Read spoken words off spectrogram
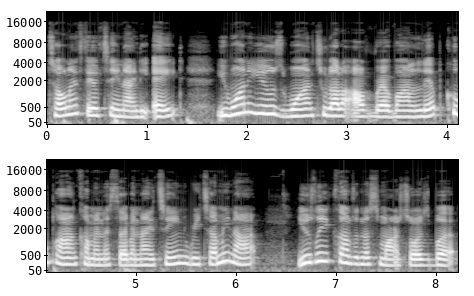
totaling $15.98. You want to use one $2 off Revlon Lip coupon coming at $7.19. Retail me not. Usually it comes in the smart source, but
